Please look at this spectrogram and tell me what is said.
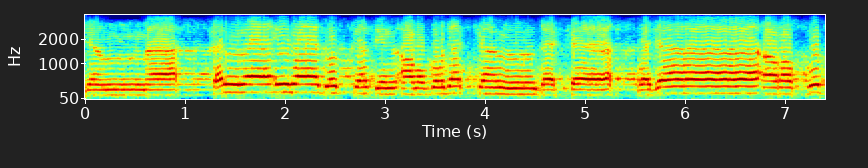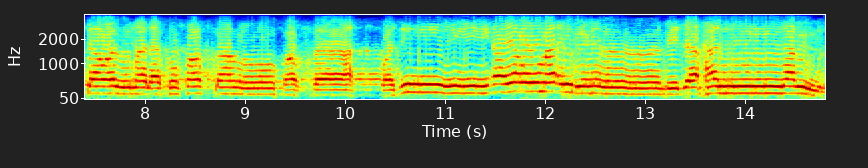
جما كلا إذا دكت الأرض دكا دكا وجاء ربك والملك صفا صفا وجيء يومئذ بجهنم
